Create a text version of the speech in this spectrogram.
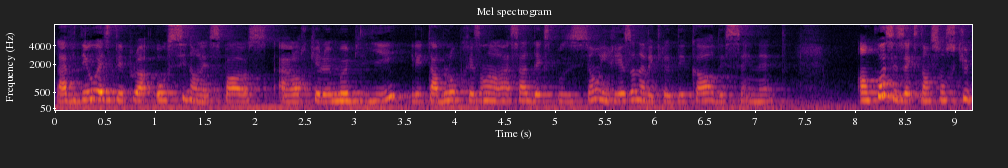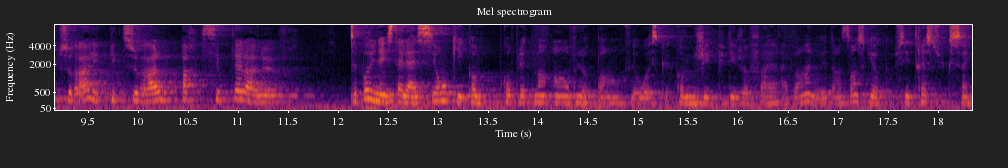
la vidéo elle se déploie aussi dans l'espace, alors que le mobilier et les tableaux présents dans la salle d'exposition, ils résonnent avec le décor des scénettes. En quoi ces extensions sculpturales et picturales participent-elles à l'œuvre? C'est pas une installation qui est complètement enveloppante, là, est-ce que, comme j'ai pu déjà faire avant, dans le sens que c'est très succinct.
